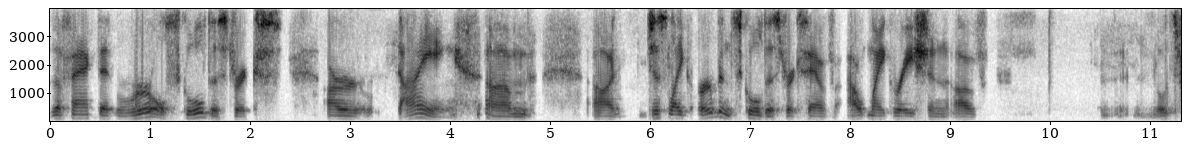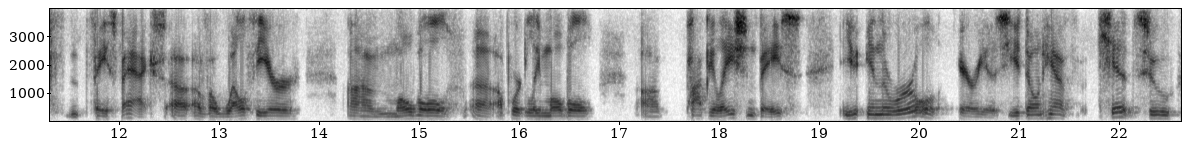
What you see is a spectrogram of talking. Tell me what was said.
the fact that rural school districts are dying. Um, uh, just like urban school districts have outmigration of, let's face facts, uh, of a wealthier, um, mobile, uh, upwardly mobile uh, population base. You, in the rural areas, you don't have kids who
